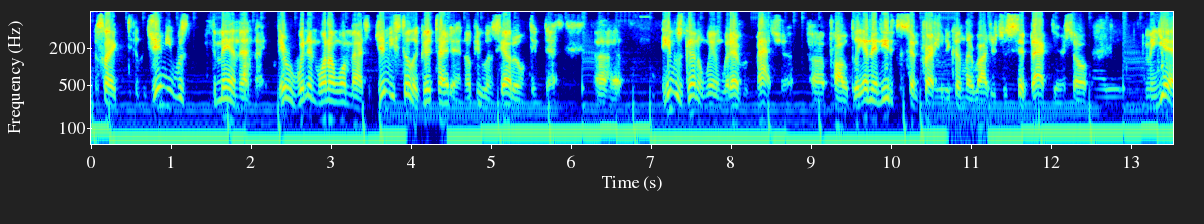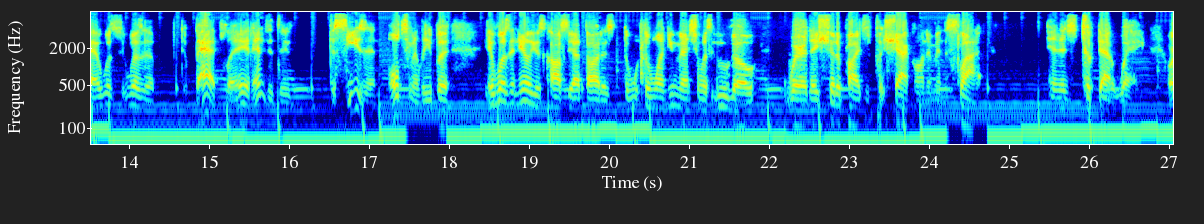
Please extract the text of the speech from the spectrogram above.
it's like Jimmy was the man that night. They were winning one-on-one matches. Jimmy's still a good tight end. No people in Seattle don't think that. Uh, he was gonna win whatever matchup, uh, probably, and they needed to send pressure. They couldn't let Rodgers just sit back there. So, I mean, yeah, it was it was a, a bad play. It ended the the season ultimately, but it wasn't nearly as costly I thought as the, the one you mentioned with Ugo where they should have probably just put Shaq on him in the slot and it took that away or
